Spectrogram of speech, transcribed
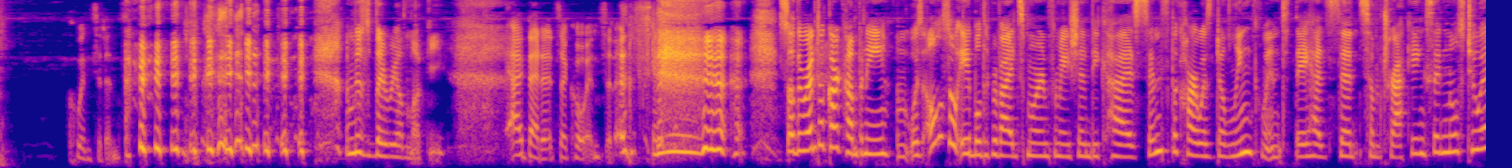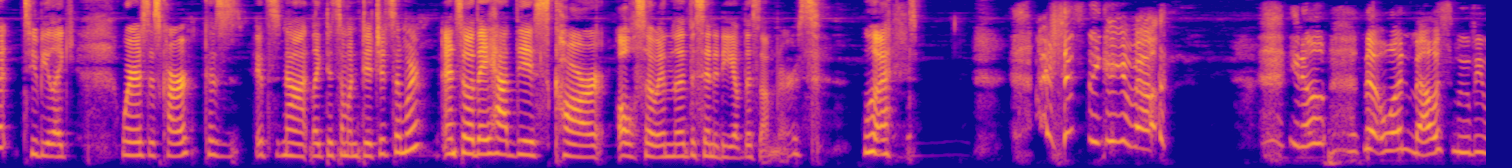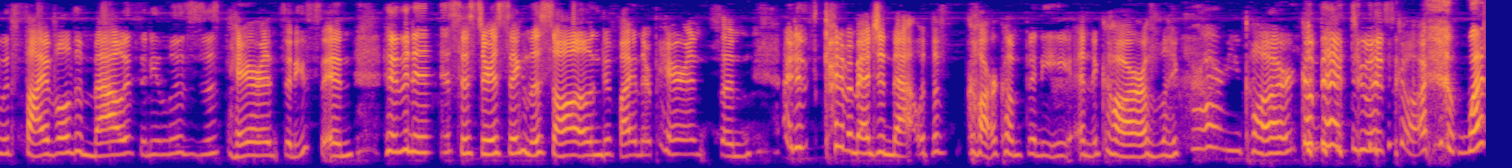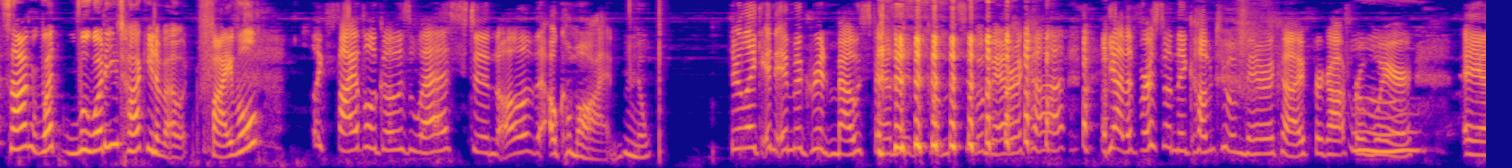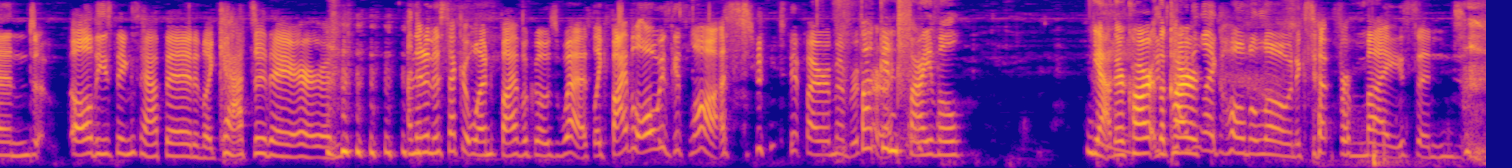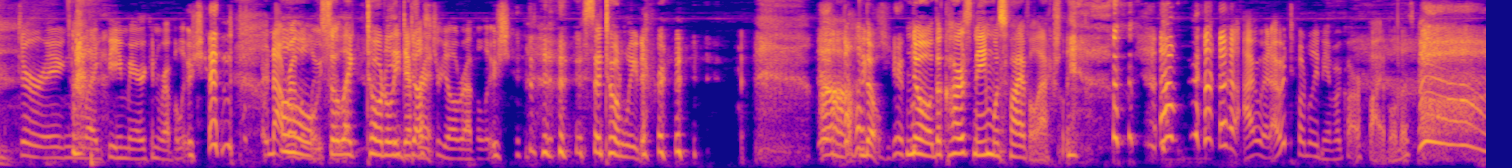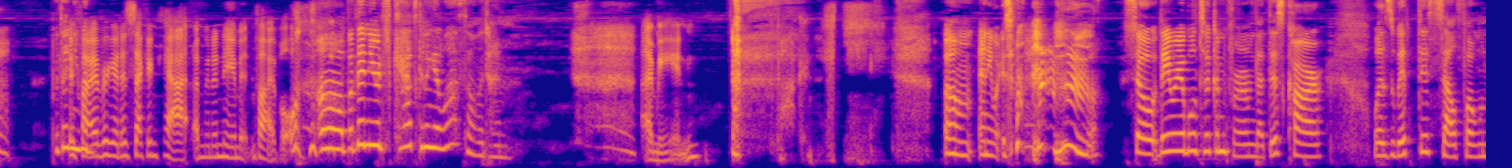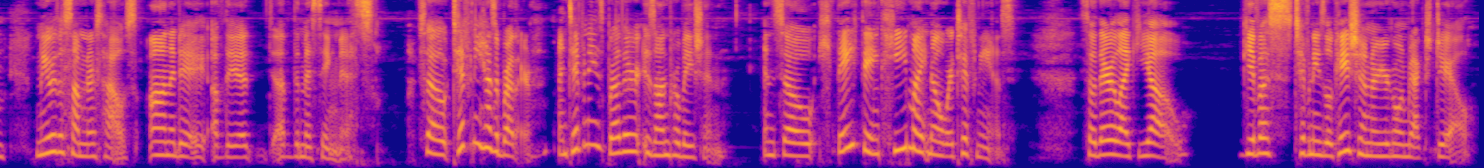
Coincidence. I'm just very unlucky. I bet it's a coincidence. so the rental car company was also able to provide some more information because since the car was delinquent, they had sent some tracking signals to it to be like, where is this car? Because it's not like, did someone ditch it somewhere? And so they had this car also in the vicinity of the Sumners. What? I'm just thinking about you know that one mouse movie with Fievel the mouse, and he loses his parents, and he's and him and his sister sing the song to find their parents, and I just kind of imagine that with the car company and the car of like, where are you, car? Come back to us, car. what song? What what are you talking about? Fievel? Like Fievel goes west and all of that. Oh, come on. Nope. They're like an immigrant mouse family that comes to America. Yeah, the first one they come to America, I forgot from where. And all these things happen and like cats are there and, and then in the second one Fievel goes west. Like Fievel always gets lost if I remember Fucking correctly. Fievel. Yeah, their car It's the car like Home Alone except for mice and during like the American Revolution or not Oh, revolution. so like totally different. industrial revolution. so totally different. Uh, no, you. no, the car's name was Fievel actually. I would I would totally name a car Fievel. That's But then if you, I ever get a second cat, I'm gonna name it Fievel. oh, but then your cat's gonna get lost all the time. I mean, fuck. Um. Anyways, so they were able to confirm that this car was with this cell phone near the Sumner's house on the day of the of the missingness. So Tiffany has a brother, and Tiffany's brother is on probation, and so they think he might know where Tiffany is. So they're like, "Yo, give us Tiffany's location, or you're going back to jail."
